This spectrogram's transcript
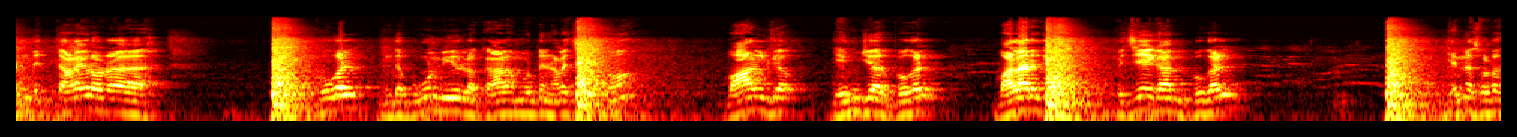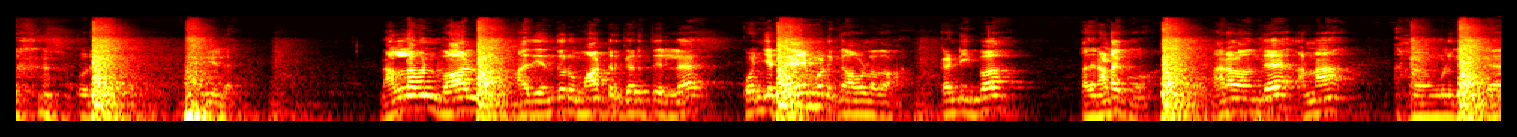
ரெண்டு தலைவரோட புகழ் இந்த பூமியில் உள்ள காலம் மட்டும் நிலச்சிருக்கும் வாழ்க எம்ஜிஆர் புகழ் வளர்க விஜயகாந்த் புகழ். என்ன சொல்கிறது ஒரு புரியல. நல்லவன் வாழ்வான். அது எந்த ஒரு மாற்று கருத்து இல்லை. கொஞ்சம் டைம் எடுக்கும் அவ்வளோதான் கண்டிப்பாக அது நடக்கும். அதனால் வந்து அண்ணா உங்களுக்கு இந்த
